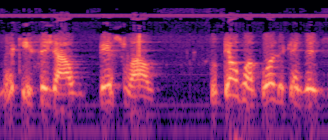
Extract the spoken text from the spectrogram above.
não é que seja algo pessoal. Não tem alguma coisa que às vezes.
